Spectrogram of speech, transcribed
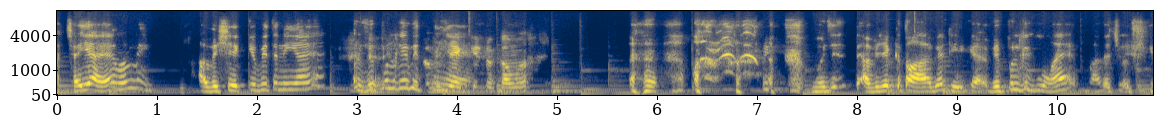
अच्छा ही आया मम्मी। अभिषेक के भी तो नहीं आए और विपुल के भी तो नहीं आए तो कम मुझे अभिषेक के तो आ गए ठीक है। विपुल के क्यों आए? माता चौथी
